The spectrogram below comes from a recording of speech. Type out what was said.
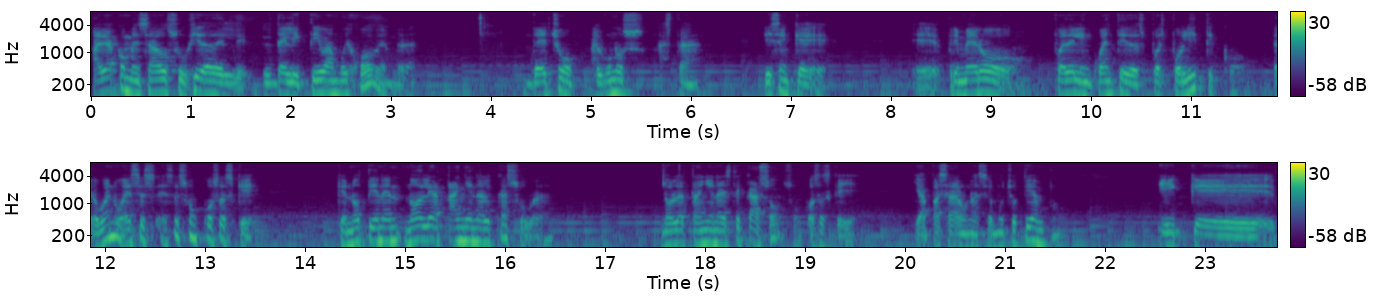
había comenzado su vida delictiva muy joven. De hecho, algunos hasta dicen que eh, primero fue delincuente y después político. Pero bueno, esas, esas son cosas que, que, no tienen, no le atañen al caso, No le atañen a este caso, son cosas que ya pasaron hace mucho tiempo y que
